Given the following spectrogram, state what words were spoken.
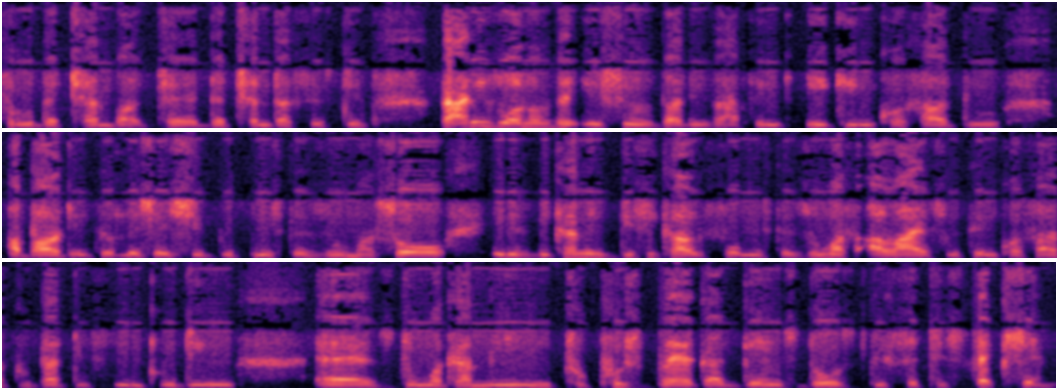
through the tender, the tender system. That is one of the issues that is, I think, eking COSATU about its relationship with Mr. Zuma. So it is becoming difficult for Mr. Zuma's allies within COSATU, that is including uh, Dumo to push back against those dissatisfaction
